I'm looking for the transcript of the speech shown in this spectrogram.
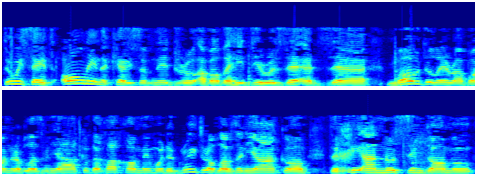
Do we say it's only in the case of nidru? Aval behidiru ze et ze. Module Rabban Rab Lozvan Yaakov. The Chachamim would agree to Rab Lozvan Yaakov. The chi anusim damu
